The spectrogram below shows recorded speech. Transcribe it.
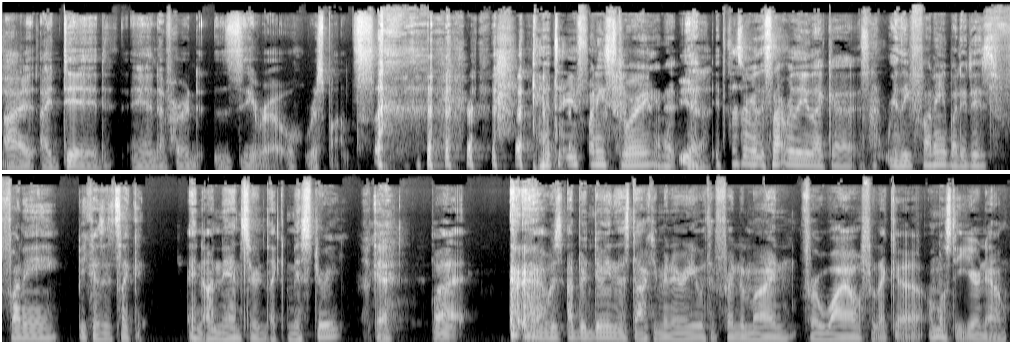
I I did and have heard zero response. Can I tell you a funny story? And it, yeah, it, it doesn't really. It's not really like a. It's not really funny, but it is funny because it's like an unanswered like mystery. Okay. But I was I've been doing this documentary with a friend of mine for a while, for like a, almost a year now.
